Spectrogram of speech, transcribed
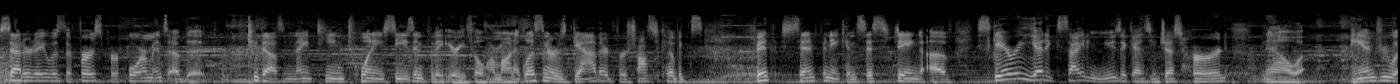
Saturday was the first performance of the 2019-20 season for the Erie Philharmonic. Listeners gathered for Shostakovich's Fifth Symphony, consisting of scary yet exciting music, as you just heard. Now, Andrew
